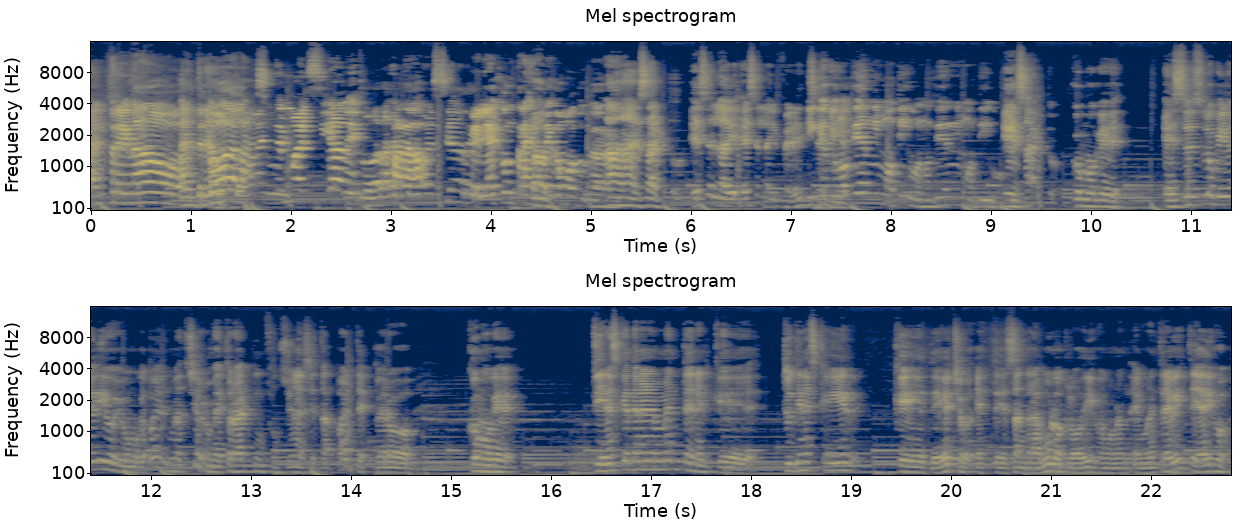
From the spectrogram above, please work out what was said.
ha entrenado, Ha entrenado todas las artes marciales Todas las para marciales. pelear contra gente Para- como tú, cabrón. Ah, exacto. Esa es la, esa es la diferencia. y que tú no tienes ni motivo, no tienes ni motivo. Exacto. Como que eso es lo que yo digo, que como que pues el method- el method acting funciona en ciertas partes, pero como que tienes que tener en mente en el que tú tienes que ir, que de hecho este Sandra Bullock lo dijo en una, en una entrevista, ella dijo,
